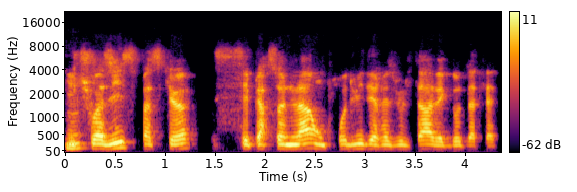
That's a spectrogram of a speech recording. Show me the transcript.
Ils mmh. choisissent parce que ces personnes-là ont produit des résultats avec d'autres athlètes.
